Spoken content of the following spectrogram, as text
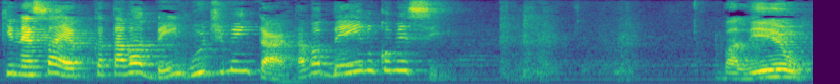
que nessa época estava bem rudimentar, estava bem no comecinho. Valeu!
